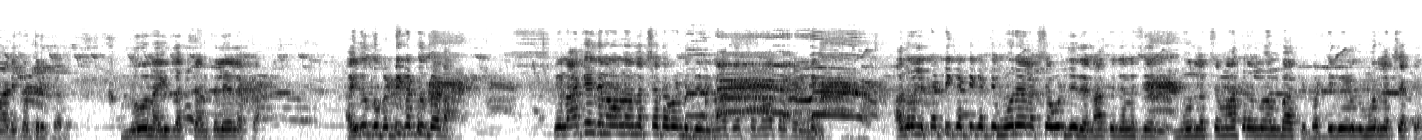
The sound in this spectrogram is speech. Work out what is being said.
ಮಾಡಿ ಕೊಟ್ಟಿರ್ತಾರೆ ಲೋನ್ ಐದು ಲಕ್ಷ ಅಂತಲೇ ಲೆಕ್ಕ. ಐದಕ್ಕೂ ಬಡ್ಡಿ ಕಟ್ಟೋದು ಬೇಡ. ನೀವು ನಾಲ್ಕೇ ಜನ ಒಂದೊಂದು ಲಕ್ಷ ತಗೊಂಡಿದ್ದೀರಿ, ನಾಲ್ಕು ಲಕ್ಷ ಮಾತ್ರ ಪೆಂಡಿಂಗ್ ಅದರಲ್ಲಿ ಕಟ್ಟಿ ಕಟ್ಟಿ ಕಟ್ಟಿ ಮೂರೇ ಲಕ್ಷ ಉಳಿದಿದೆ, ನಾಲ್ಕು ಜನ ಸೇರಿ. ಮೂರು ಲಕ್ಷ ಮಾತ್ರ ಲೋನ್ ಬಾಕಿ, ಬಡ್ಡಿ ಬೀಳೋದು ಮೂರು ಲಕ್ಷಕ್ಕೆ.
